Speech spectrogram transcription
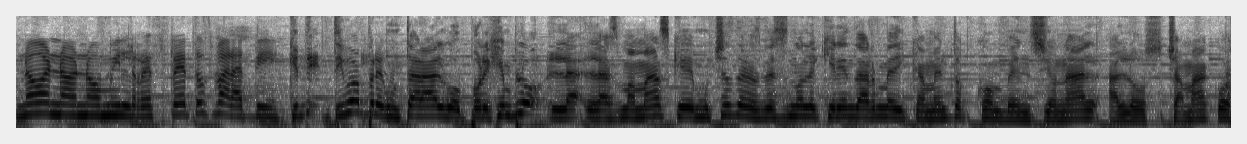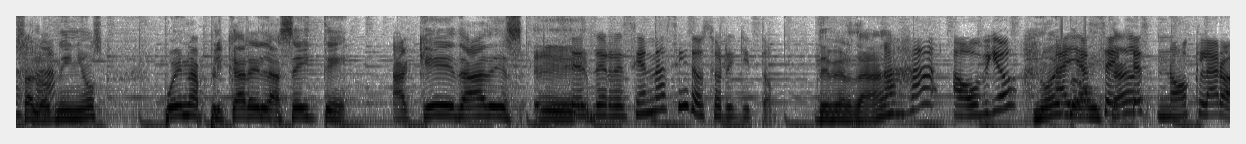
No, no, no, mil respetos para ti. te, iba a preguntar algo. Por ejemplo, las mamás que muchas de las veces no le quieren dar medicamento convencional a los chamacos, a los niños, pueden aplicar el aceite. ¿A qué edades? Eh, Desde recién nacido, zorrillito. ¿De verdad? Ajá, obvio. ¿No hay, aceites, no, claro,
